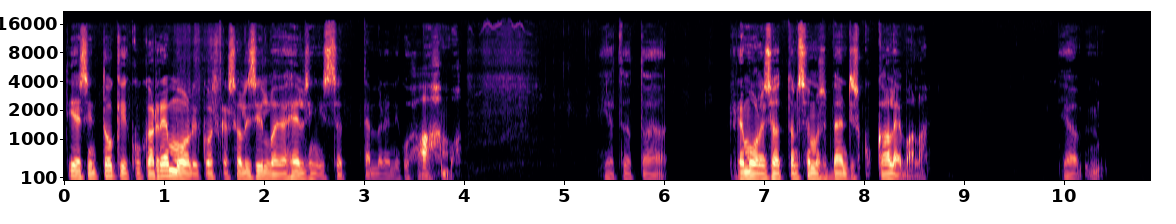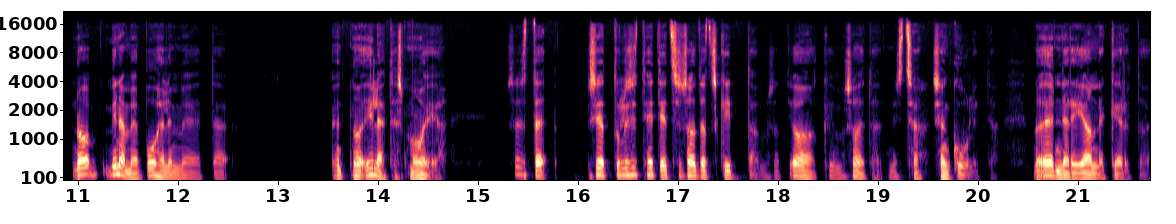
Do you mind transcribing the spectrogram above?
tiesin toki kuka Remu oli, koska se oli silloin jo Helsingissä tämmöinen niin kuin hahmo. Ja tota, Remu oli soittanut semmoisen bändissä kuin Kalevala – ja no minä menen puhelimeen, että että no Ile tässä moi. Ja se sitten, sieltä tuli sitten heti, että sä soitat skittaa. Mä sanoin, että joo, kyllä mä soitan, että mistä sä sen kuulit. Ja, no Önneri Janne kertoo.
